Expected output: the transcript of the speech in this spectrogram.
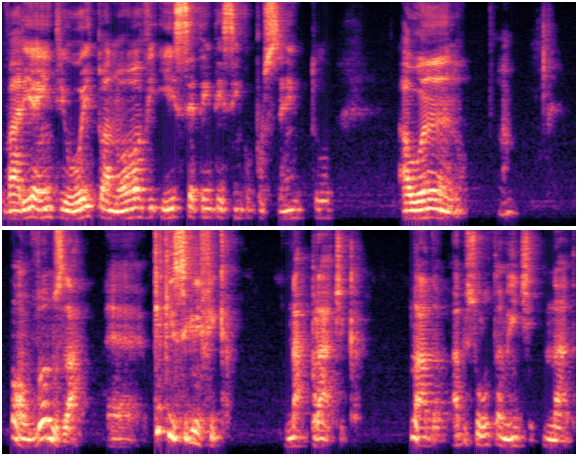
varia entre 8 a 9 e 75% ao ano. Bom, vamos lá. É, o que, que isso significa na prática? Nada, absolutamente nada.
